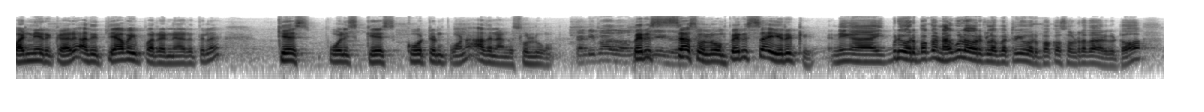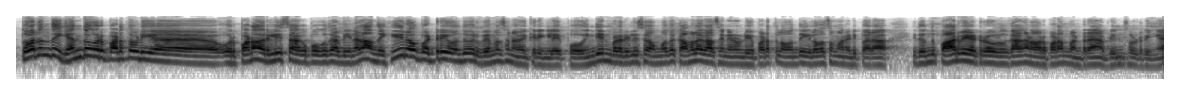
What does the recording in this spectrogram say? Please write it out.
பண்ணியிருக்காரு. அது தேவைப்படுற நேரத்தில் கேஸ் போலீஸ் கேஸ் கோர்ட்டுன்னு போனால் அதை நாங்கள் சொல்லுவோம். பெருசாக சொல்லுவோம். பெருசாக இருக்குது நீங்க இப்படி ஒரு பக்கம் நகுல் அவர்களை பற்றி ஒரு பக்கம் சொல்றதா இருக்கட்டும் தொடர்ந்து எந்த ஒரு படத்துடைய ஒரு படம் ரிலீஸ் ஆக போகுது அப்படின்னாலும் அந்த ஹீரோ பற்றி வந்து ஒரு விமர்சனம் வைக்கிறீங்களே. இப்போ இந்தியன் படம் ரிலீஸ் ஆகும்போது கமலஹாசன் என்னுடைய படத்துல வந்து இலவசமா நடிப்பாரா? இது வந்து பார்வையற்றவர்களுக்காக நான் ஒரு படம் பண்றேன் அப்படின்னு சொல்றீங்க.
